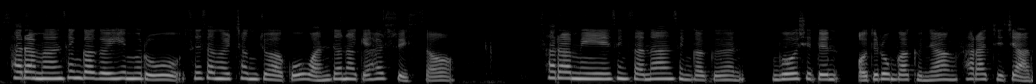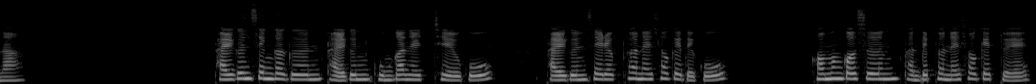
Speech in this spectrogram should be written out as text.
사람은 생각의 힘으로 세상을 창조하고 완전하게 할 수 있어. 사람이 생산한 생각은 무엇이든 어디론가 그냥 사라지지 않아. 밝은 생각은 밝은 공간을 채우고 밝은 세력 편에 서게 되고 검은 것은 반대편에 서게 돼.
